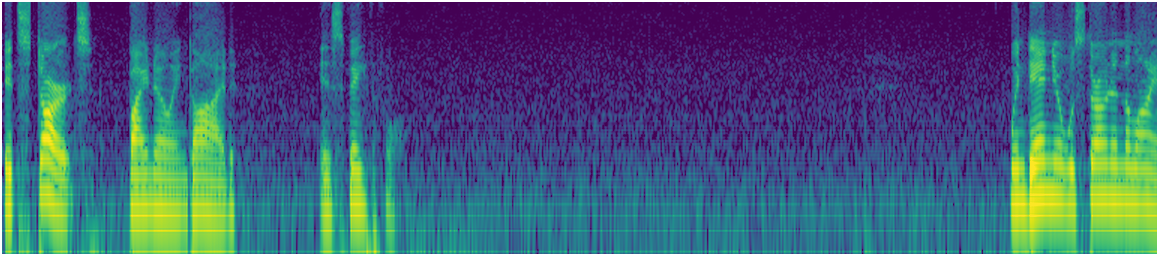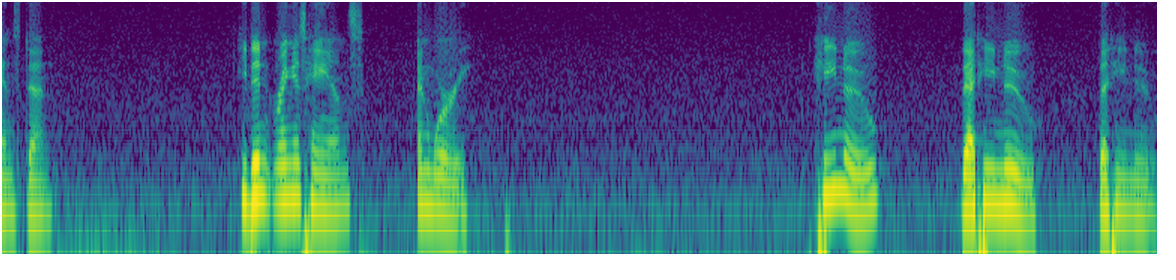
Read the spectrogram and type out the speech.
it starts by knowing God is faithful. When Daniel was thrown in the lion's den, he didn't wring his hands and worry. He knew that he knew that he knew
